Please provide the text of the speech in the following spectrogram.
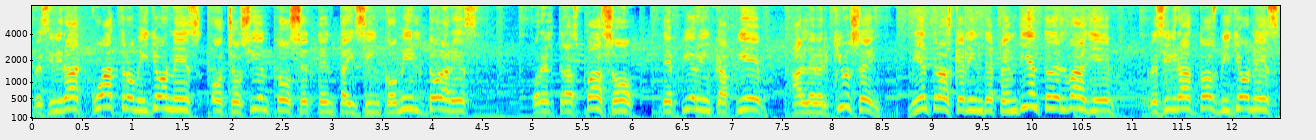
recibirá 4 millones 875 mil dólares por el traspaso de Piero Incapié al Leverkusen, mientras que el Independiente del Valle recibirá 2 millones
